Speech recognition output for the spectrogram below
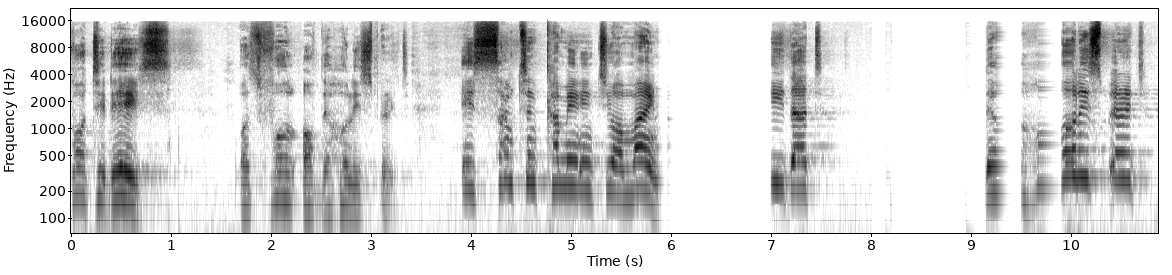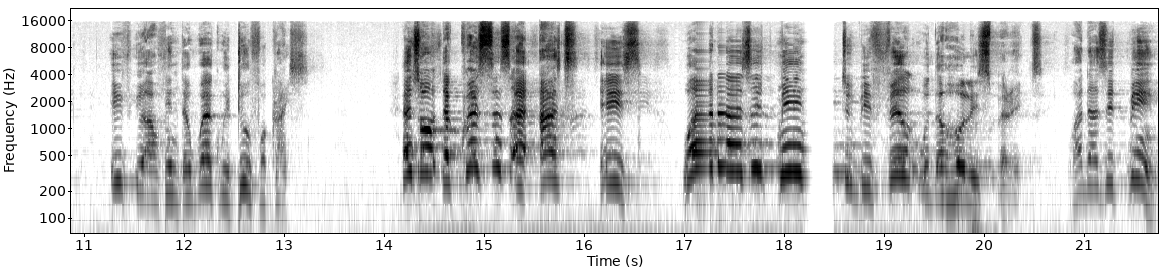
40 days, was full of the Holy Spirit. Is something coming into your mind? See that the Holy Spirit, if you are in the work we do for Christ. And so the questions I ask is, what does it mean to be filled with the Holy Spirit? What does it mean?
